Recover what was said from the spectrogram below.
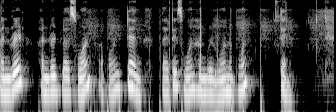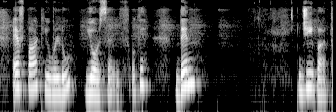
hundred hundred plus one upon ten that is 101 upon 10 f part you will do yourself. Okay? Then g part.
